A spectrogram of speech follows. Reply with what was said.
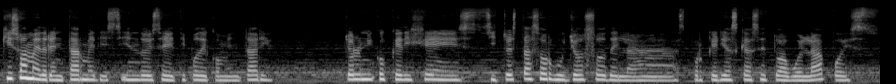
quiso amedrentarme diciendo ese tipo de comentario. yo lo único que dije es, si tú estás orgulloso de las porquerías que hace tu abuela, pues,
